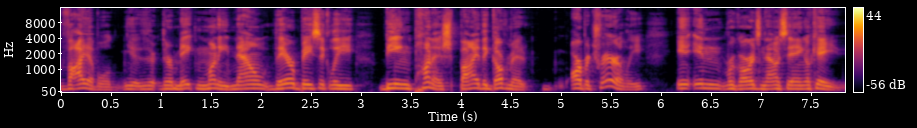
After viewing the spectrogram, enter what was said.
viable, you know, they're, they're, making money. Now they're basically being punished by the government arbitrarily in, in, regards now saying, okay,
